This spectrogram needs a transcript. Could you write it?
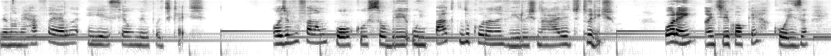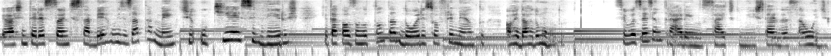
meu nome é Rafaela e esse é o meu podcast. Hoje eu vou falar um pouco sobre o impacto do coronavírus na área de turismo. Porém, antes de qualquer coisa, eu acho interessante sabermos exatamente o que é esse vírus que está causando tanta dor e sofrimento ao redor do mundo. Se vocês entrarem no site do Ministério da Saúde,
